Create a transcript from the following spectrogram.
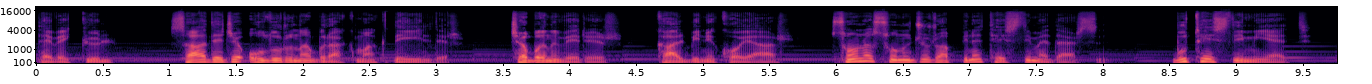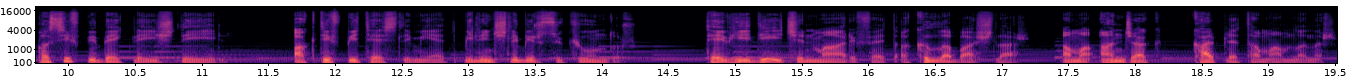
Tevekkül sadece oluruna bırakmak değildir. Çabanı verir, kalbini koyar, sonra sonucu Rabbine teslim edersin. Bu teslimiyet pasif bir bekleyiş değil, aktif bir teslimiyet, bilinçli bir sükundur. Tevhidi için marifet akılla başlar ama ancak kalple tamamlanır.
